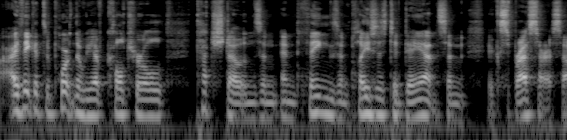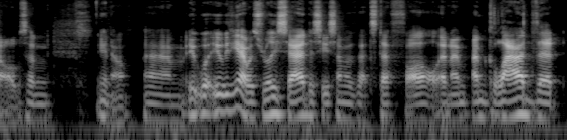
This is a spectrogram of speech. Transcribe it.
i think it's important that we have cultural touchstones and, and things and places to dance and express ourselves and you know um it, it was yeah it was really sad to see some of that stuff fall and i'm, I'm glad that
